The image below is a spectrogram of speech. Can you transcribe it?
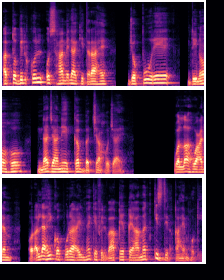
اب تو بالکل اس حاملہ کی طرح ہے جو پورے دنوں ہو، نہ جانے کب بچہ ہو جائے۔ واللہ عالم اور اللہ ہی کو پورا علم ہے کہ فی الواقع قیامت کس دن قائم ہوگی۔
